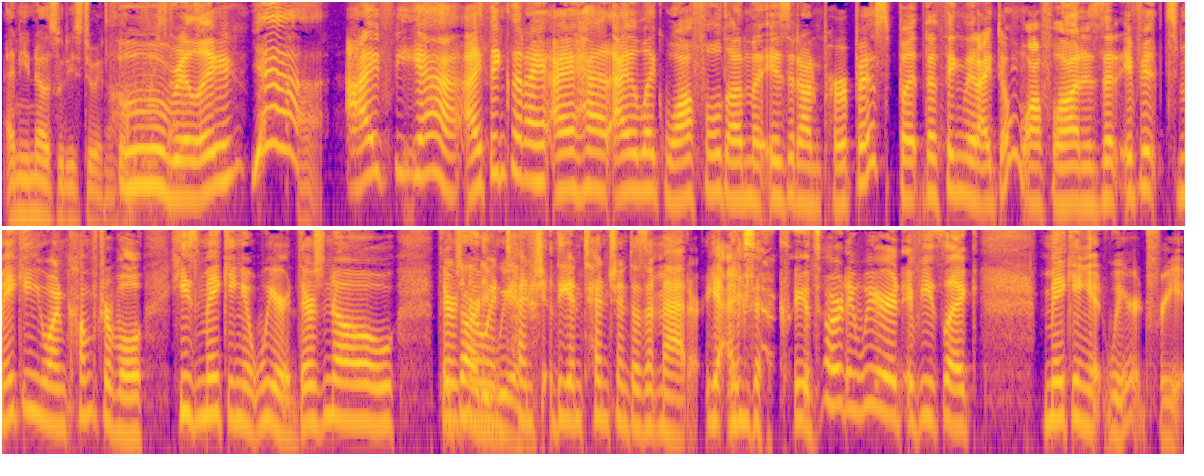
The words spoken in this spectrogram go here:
and he knows what he's doing. 100%. Ooh, really? Yeah. I yeah, I think that I, I had I like waffled on the is it on purpose, but the thing that I don't waffle on is that if it's making you uncomfortable, he's making it weird. There's no there's no already weird. intention. The intention doesn't matter. Yeah, exactly. It's already weird if he's like making it weird for you.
